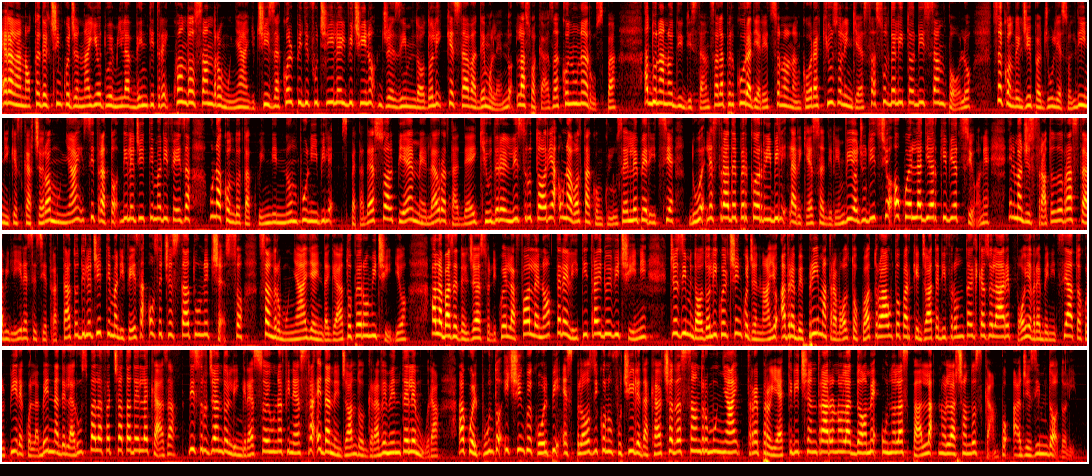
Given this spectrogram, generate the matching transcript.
Era la notte del 5 gennaio 2023 quando Sandro Mugnai uccise a colpi di fucile il vicino Gesim Dodoli che stava demolendo la sua casa con una ruspa. Ad un anno di distanza la Procura di Arezzo non ha ancora chiuso l'inchiesta sul delitto di San Polo. Secondo il GIP Giulia Soldini che scarcerò Mugnai si trattò di legittima difesa, una condotta quindi non punibile. Spetta adesso al PM Laura Taddei chiudere l'istruttoria una volta concluse le perizie, due le strade percorribili, la richiesta di rinvio a giudizio o quella di archiviazione. Il magistrato dovrà stabilire se si è trattato di legittima difesa o se c'è stato un eccesso. Sandro Mugnaia è indagato per omicidio. Alla base del gesto di quella folle notte le liti tra i due vicini. Gesim Dodoli quel 5 gennaio avrebbe prima travolto quattro auto parcheggiate di fronte al casolare, poi avrebbe iniziato a colpire con la benna della ruspa la facciata della casa, distruggendo l'ingresso e una finestra e danneggiando gravemente le mura. A quel punto i cinque colpi esplosi con un fucile da caccia da Sandro Mugnai tre proiettili centrarono l'addome, uno la spalla, non lasciando scampo a Gesim Dodoli.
